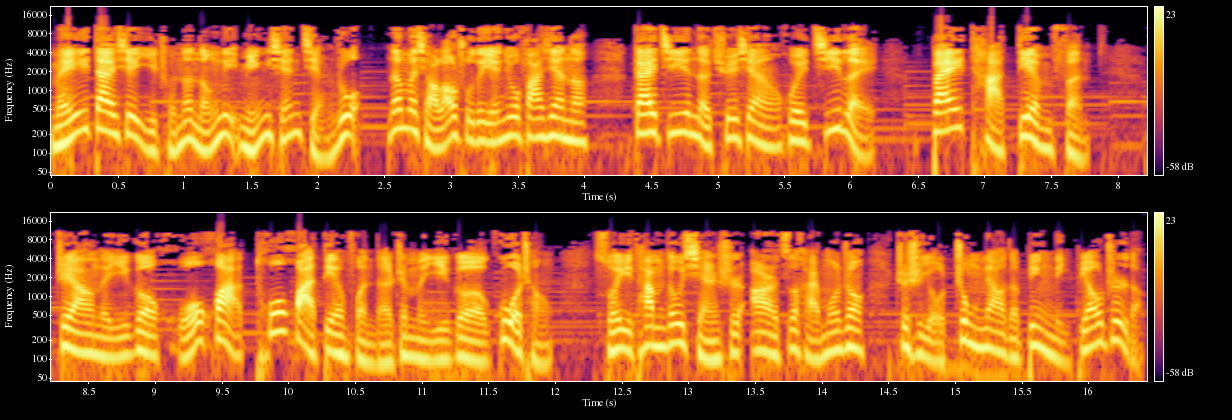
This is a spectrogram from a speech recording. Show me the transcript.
酶代谢乙醇的能力明显减弱。那么小老鼠的研究发现呢，该基因的缺陷会积累贝塔淀粉这样的一个活化脱化淀粉的这么一个过程，所以他们都显示阿尔兹海默症这是有重要的病理标志的。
